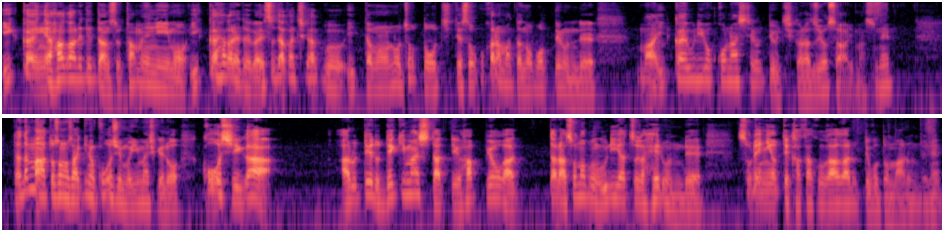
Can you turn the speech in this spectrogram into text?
一回ね剥がれてたんですよ。ためにも一回剥がれたというか S 高近く行ったもののちょっと落ちてそこからまた登ってるんでまあ一回売りをこなしてるっていう力強さありますね。ただまああとそのさっきの講師も言いましたけど講師がある程度できましたっていう発表があったらその分売り圧が減るんでそれによって価格が上がるってこともあるんでね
